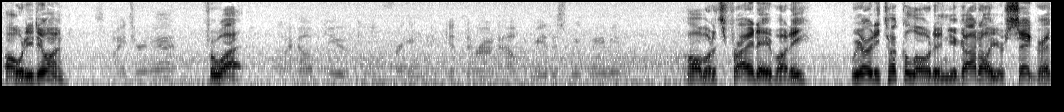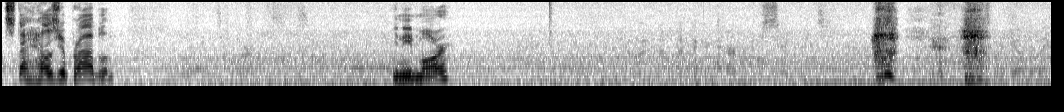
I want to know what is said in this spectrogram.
Oh, what are you doing? Is it my turn yet? For what? Well, I helped you. Can you friggin' get around to helping me this week, maybe? Oh, but it's Friday, buddy. We already took a load in. You got all your cigarettes. The hell's your problem? You need more? I want like a carpet of cigarettes. I just want to be able to like,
